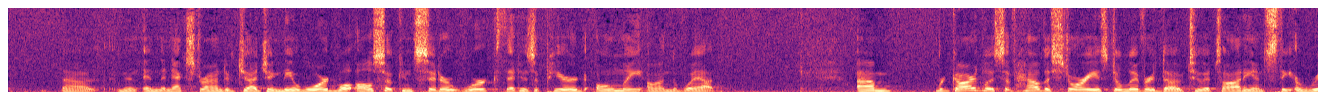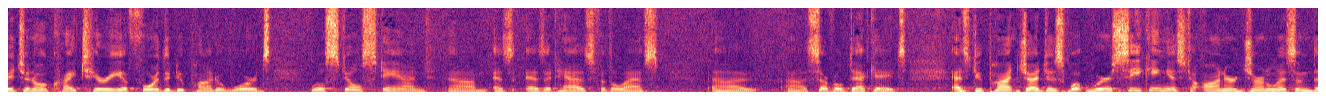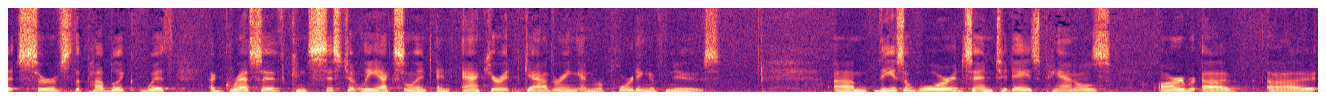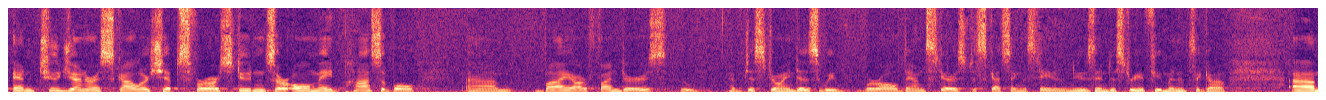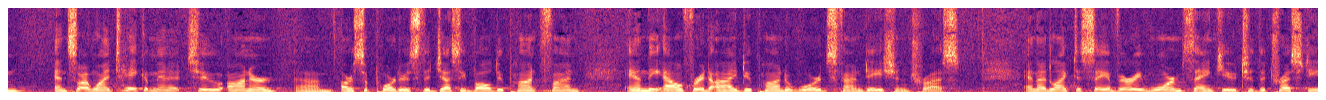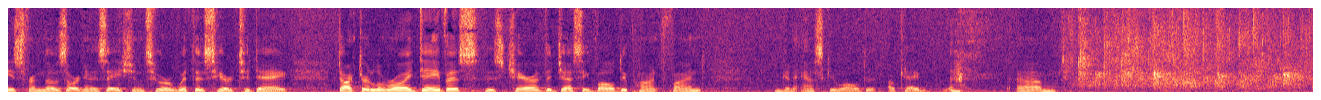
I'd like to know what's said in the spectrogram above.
uh, in, in the next round of judging, the award will also consider work that has appeared only on the web. Um, regardless of how the story is delivered, though, to its audience, the original criteria for the DuPont Awards will still stand um, as, as it has for the last uh, uh, several decades. As DuPont judges, what we're seeking is to honor journalism that serves the public with aggressive, consistently excellent, and accurate gathering and reporting of news. Um, these awards and today's panels are, uh, uh, and two generous scholarships for our students are all made possible um, by our funders who have just joined us. We were all downstairs discussing the state of the news industry a few minutes ago. Um, and so I want to take a minute to honor um, our supporters, the Jesse Ball DuPont Fund and the Alfred I. DuPont Awards Foundation Trust. And I'd like to say a very warm thank you to the trustees from those organizations who are with us here today. Dr. Leroy Davis, who's chair of the Jesse Ball DuPont Fund. I'm going to ask you all to, okay. um,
